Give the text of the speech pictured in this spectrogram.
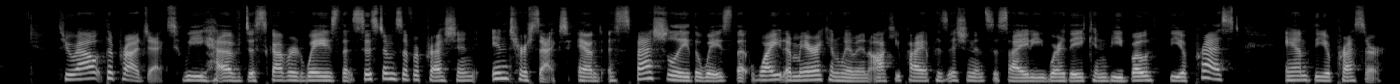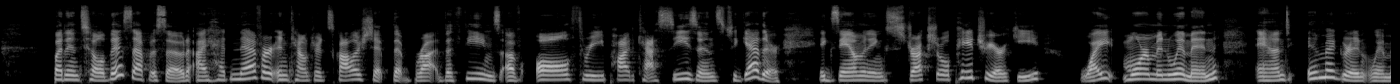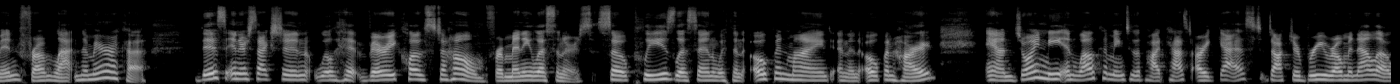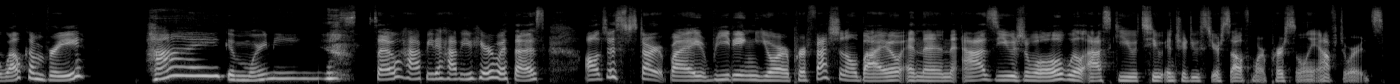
Throughout the project, we have discovered ways that systems of oppression intersect, and especially the ways that white American women occupy a position in society where they can be both the oppressed and the oppressor. But until this episode, I had never encountered scholarship that brought the themes of all three podcast seasons together, examining structural patriarchy, white Mormon women, and immigrant women from Latin America. This intersection will hit very close to home for many listeners. So please listen with an open mind and an open heart. And join me in welcoming to the podcast our guest, Dr. Bri Romanello. Welcome, Bri. Hi, good morning. so happy to have you here with us. I'll just start by reading your professional bio, and then, as usual, we'll ask you to introduce yourself more personally afterwards.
